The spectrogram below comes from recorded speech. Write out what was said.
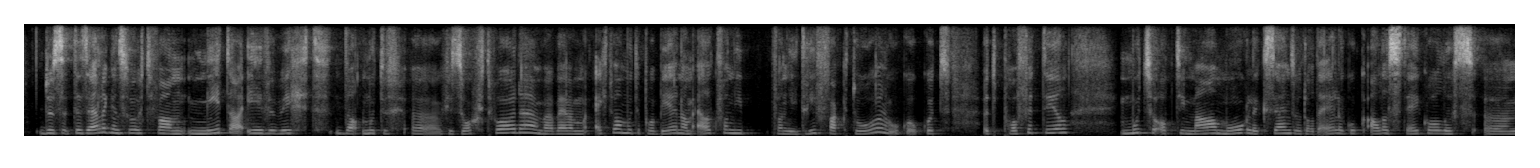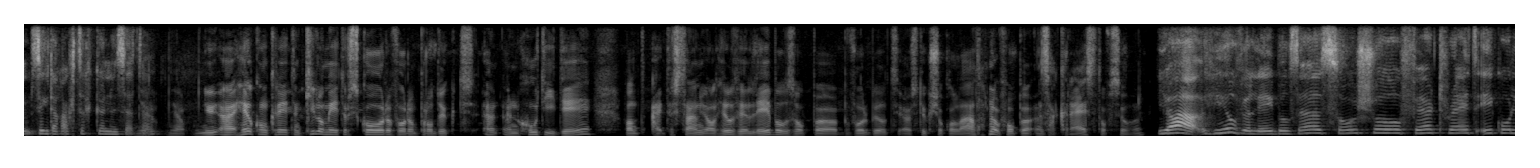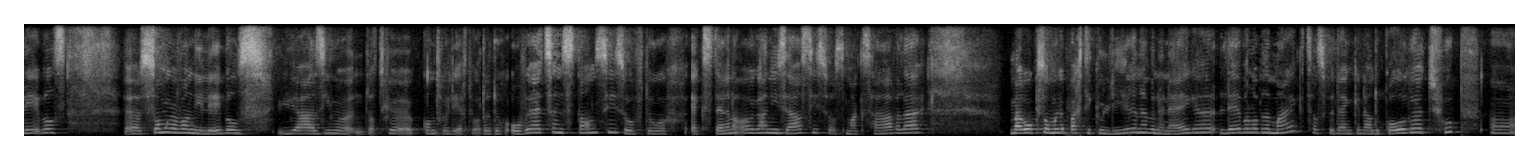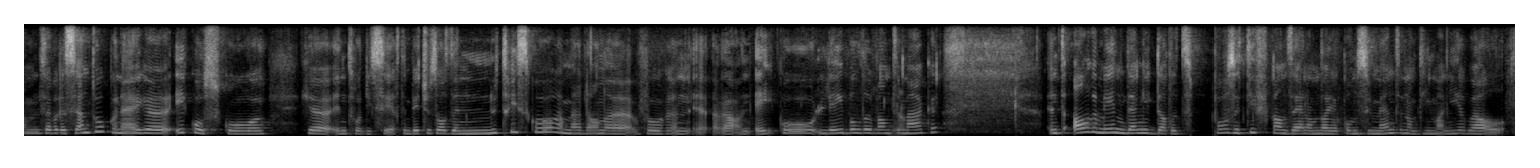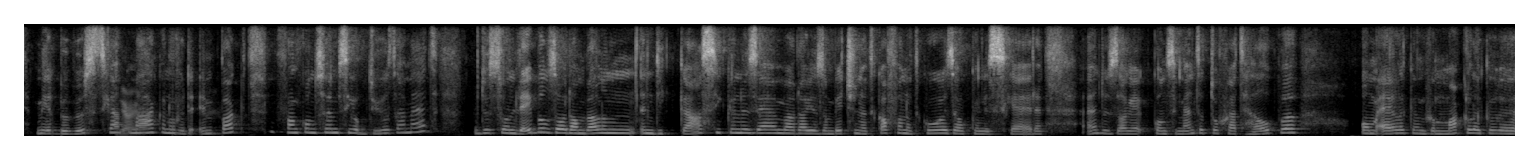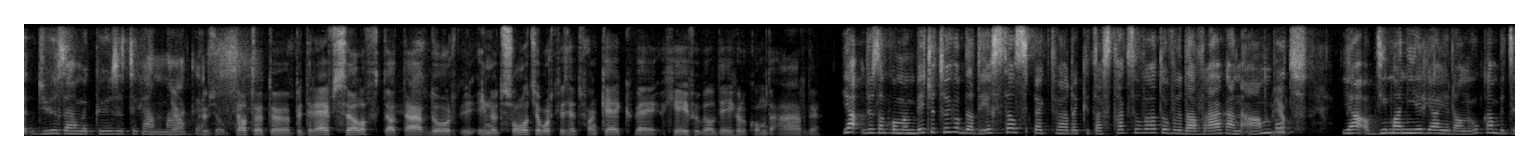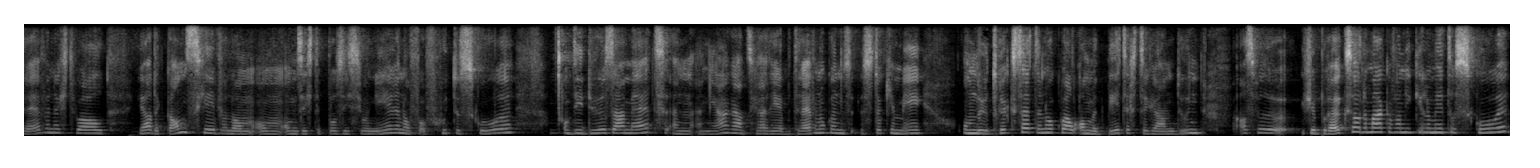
Dus het is eigenlijk een soort van meta-evenwicht dat moet uh, gezocht worden, waarbij we echt wel moeten proberen om elk van die, van die drie factoren, ook, ook het, het profitdeel, moet zo optimaal mogelijk zijn, zodat eigenlijk ook alle stakeholders um, zich daarachter kunnen zetten. Ja, ja. Nu, uh, heel concreet, een kilometer scoren voor een product. Een, een goed idee, want uh, er staan nu al heel veel labels op uh, bijvoorbeeld een stuk chocolade of op een, een zak rijst of zo. Hè? Ja, heel veel labels. Hè. Social, fairtrade, eco-labels. sommige van die labels ja, zien we dat gecontroleerd worden door overheidsinstanties of door externe organisaties, zoals Max Havelaar. Maar ook sommige particulieren hebben hun eigen label op de markt. Als we denken aan de Colruyt-groep. Um, ze hebben recent ook een eigen eco-score geïntroduceerd. Een beetje zoals de Nutri-score, maar dan uh, voor een, uh, een eco-label ervan ja. te maken. In het algemeen denk ik dat het positief kan zijn omdat je consumenten op die manier wel meer bewust gaat ja, ja. maken over de impact van consumptie op duurzaamheid. Dus zo'n label zou dan wel een indicatie kunnen zijn waar dat je zo'n beetje het kaf van het koren zou kunnen scheiden. Dus dat je consumenten toch gaat helpen om eigenlijk een gemakkelijkere duurzame keuze te gaan maken. Ja, dus ook dat het uh, bedrijf zelf dat daardoor in het zonnetje wordt gezet van kijk, wij geven wel degelijk om de aarde. Ja, dus dan komen we een beetje terug op dat eerste aspect waar ik het daar straks over had, over dat vraag aan aanbod. Ja. ja. op die manier ga je dan ook aan bedrijven echt wel ja, de kans geven om, om, om zich te positioneren of, of goed te scoren op die duurzaamheid. En, en ja, gaat, gaat je bedrijven ook een stukje mee onder druk zetten ook wel om het beter te gaan doen. Als we gebruik zouden maken van die kilometerscore,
